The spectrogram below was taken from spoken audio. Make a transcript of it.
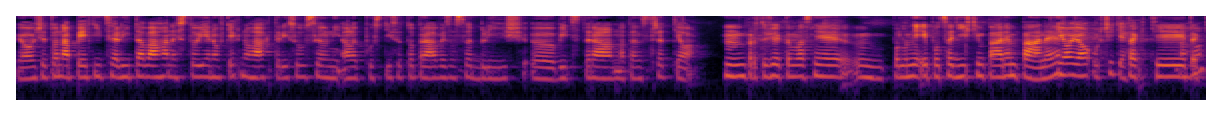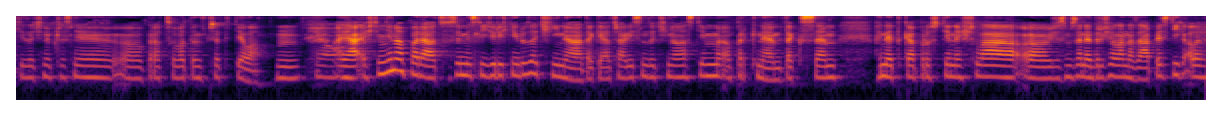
Jo, že to napětí celý, ta váha nestojí jenom v těch nohách, které jsou silný, ale pustí se to právě zase blíž, eh, víc teda na ten střed těla. Hmm, protože jak tam vlastně hm, podle mě i podsadíš tím pádem páne, jo, jo, určitě. Tak, ti, tak ti začne přesně uh, pracovat ten střed těla. Hmm. A já ještě mě napadá, co si myslíš, že když někdo začíná, tak já třeba když jsem začínala s tím eh, prknem, tak jsem hnedka prostě nešla, uh, že jsem se nedržela na zápěstích, ale uh,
